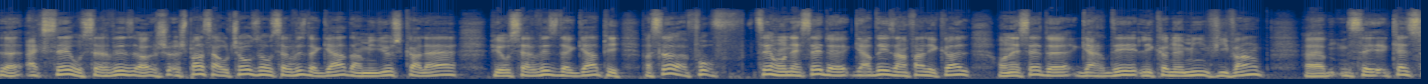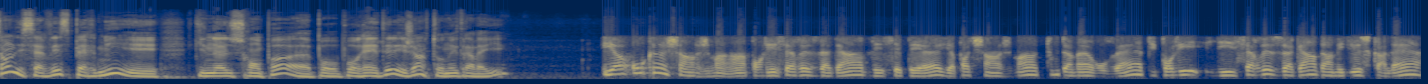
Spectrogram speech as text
euh, accès aux services euh, je, je, pense à autre chose, aux services de garde en milieu scolaire, puis aux services de garde, puis parce que faut, tu on essaie de garder les enfants à l'école, on essaie de garder l'économie vivante. Euh, quels sont les services permis et qui ne le seront pas pour pour aider les gens à retourner travailler? Il n'y a aucun changement. Hein. Pour les services de garde, les CPE, il n'y a pas de changement. Tout demeure ouvert. Puis pour les, les services de garde en milieu scolaire,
